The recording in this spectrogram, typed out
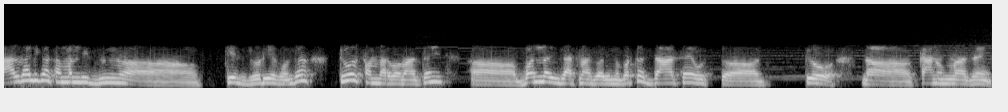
बालबालिका सम्बन्धी जुन केस जोडिएको हुन्छ त्यो सन्दर्भमा चाहिँ बन्द इजलासमा गरिनुपर्छ जहाँ चाहिँ उस त्यो कानुनमा चाहिँ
